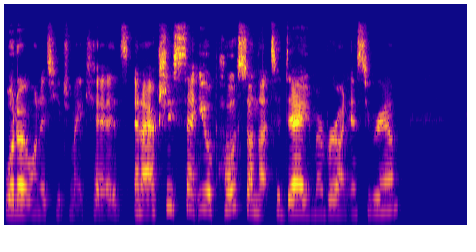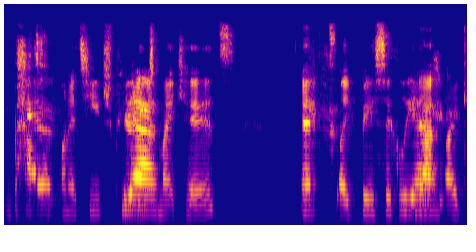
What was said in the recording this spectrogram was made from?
what do I want to teach my kids. And I actually sent you a post on that today, remember on Instagram? How I want to teach purity Yeah. to my kids. And it's like basically Yeah. that like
